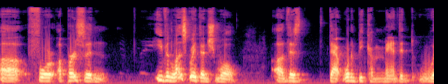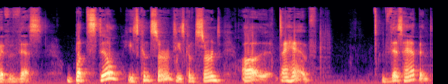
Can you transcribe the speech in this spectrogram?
uh, for a person even less great than Shmuel, uh, that wouldn't be commanded with this. But still, he's concerned. He's concerned uh, to have this happened.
